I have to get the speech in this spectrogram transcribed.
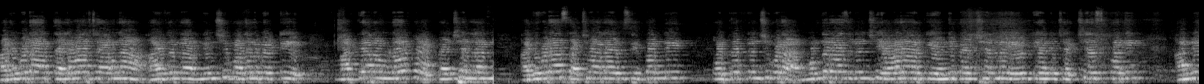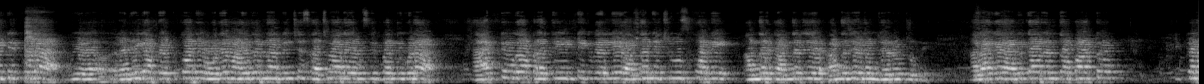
అది కూడా తెల్లవారుజామున ఐదున్నర నుంచి మొదలుపెట్టి మధ్యాహ్నం లోపు పెన్షన్లను అది కూడా సచివాలయం సిబ్బంది పొద్దుటి నుంచి కూడా ముందు రోజు నుంచి ఎవరెవరికి ఎన్ని పెన్షన్లు ఏంటి అని చెక్ చేసుకొని అన్నిటికి కూడా రెడీగా పెట్టుకొని ఉదయం ఐదున్నర నుంచి సచివాలయం సిబ్బంది కూడా యాక్టివ్గా ప్రతి ఇంటికి వెళ్ళి అందరినీ చూసుకొని అందరికి అందజే అందజేయడం జరుగుతుంది. అలాగే అధికారులతో పాటు ఇక్కడ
